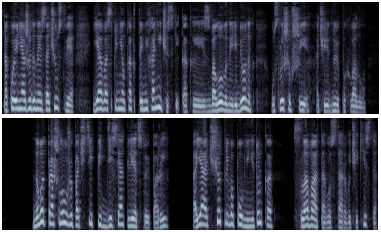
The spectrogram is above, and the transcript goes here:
Такое неожиданное сочувствие я воспринял как-то механически, как и избалованный ребенок, услышавший очередную похвалу. Но вот прошло уже почти пятьдесят лет с той поры, а я отчетливо помню не только слова того старого чекиста,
